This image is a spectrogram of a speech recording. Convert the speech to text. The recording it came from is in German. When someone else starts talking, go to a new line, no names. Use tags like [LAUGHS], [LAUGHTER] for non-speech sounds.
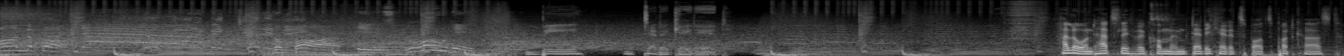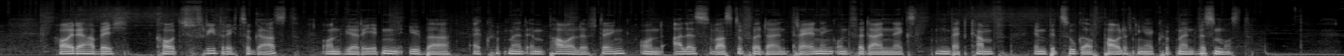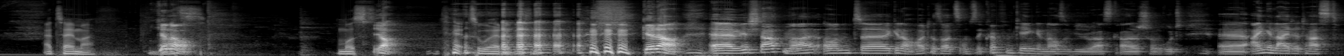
on the ball. The bar is loaded.
Be dedicated.
Hallo und herzlich willkommen im Dedicated Sports Podcast. Heute habe ich Coach Friedrich zu Gast und wir reden über Equipment im Powerlifting und alles, was du für dein Training und für deinen nächsten Wettkampf in Bezug auf Powerlifting Equipment wissen musst. Erzähl mal.
Genau.
Was muss
Ja,
Zuhörer wissen? [LAUGHS]
genau. Äh, wir starten mal und äh, genau, heute soll es ums Equipment gehen, genauso wie du das gerade schon gut äh, eingeleitet hast.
